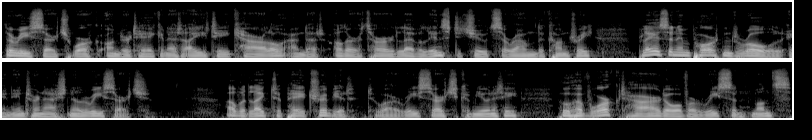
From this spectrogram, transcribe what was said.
The research work undertaken at IT Carlow and at other third level institutes around the country plays an important role in international research. I would like to pay tribute to our research community who have worked hard over recent months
